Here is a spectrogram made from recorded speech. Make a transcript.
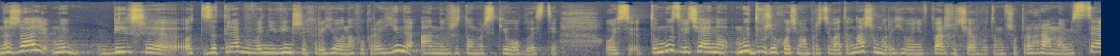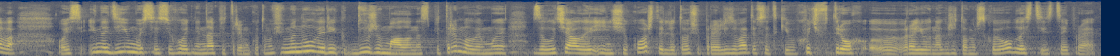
На жаль, ми більше от затребувані в інших регіонах України, а не в Житомирській області. Ось тому, звичайно, ми дуже хочемо працювати в нашому регіоні в першу чергу, тому що програма місцева. Ось і надіємося сьогодні на підтримку. Тому що минулий рік дуже мало нас підтримали. Ми залучали інші кошти для того, щоб реалізувати все таки, хоч в трьох е, районах Житомирської області, цей проект.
